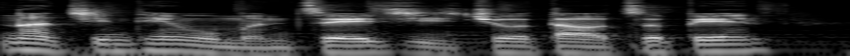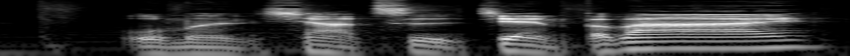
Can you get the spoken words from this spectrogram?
那今天我们这一集就到这边，我们下次见，拜拜。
